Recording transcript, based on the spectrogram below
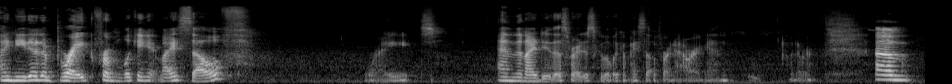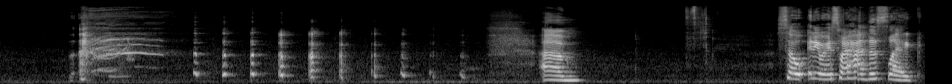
I needed a break from looking at myself. Right and then I do this where I just go look at myself for an hour again. Whatever. Um, um, so anyway, so I had this like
